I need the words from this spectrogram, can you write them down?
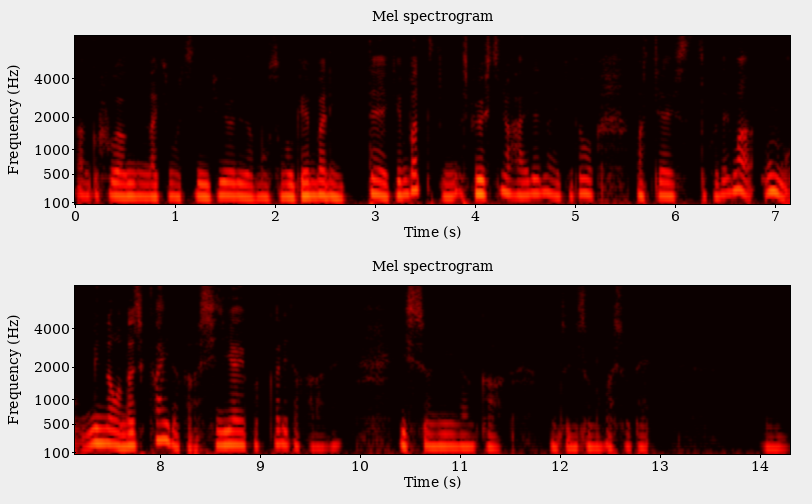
なんか不安な気持ちでいるよりはもうその現場に行って現場って言っても病室には入れないけど待合室とかでまあもうみんな同じ階だから知り合いばっかりだからね。一緒になんか本当にその場所で、うん、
